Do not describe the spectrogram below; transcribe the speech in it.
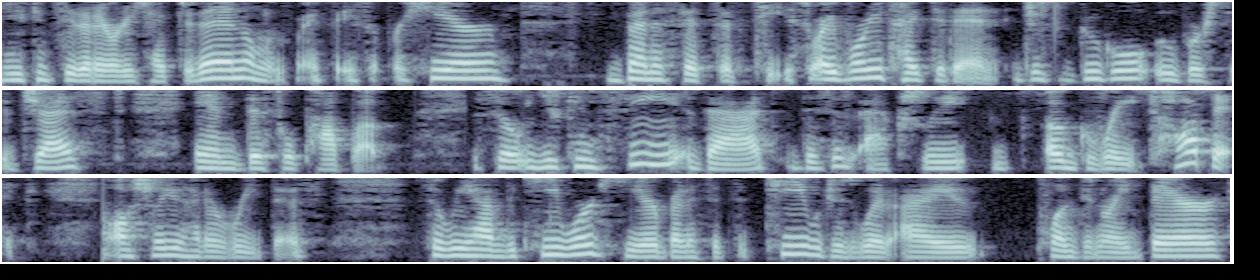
you can see that I already typed it in. I'll move my face over here. Benefits of tea. So I've already typed it in. Just Google Ubersuggest and this will pop up. So you can see that this is actually a great topic. I'll show you how to read this. So we have the keyword here, benefits of tea, which is what I plugged in right there.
